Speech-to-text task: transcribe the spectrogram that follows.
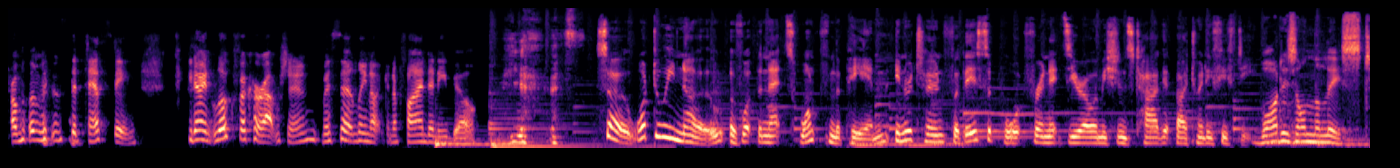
problem is the testing. If you don't look for corruption, we're certainly not going to find any, Bill. Yes. So, what do we know of what the Nats want from the PM in return for their support for a net zero emissions target by 2050? What is on the list?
